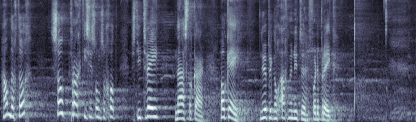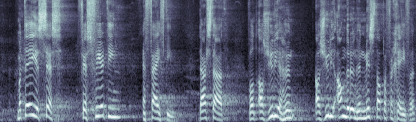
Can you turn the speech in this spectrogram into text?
handig toch? Zo praktisch is onze God. Dus die twee naast elkaar. Oké, nu heb ik nog acht minuten voor de preek. Matthäus 6, vers 14 en 15. Daar staat, want als jullie, hun, als jullie anderen hun misstappen vergeven,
